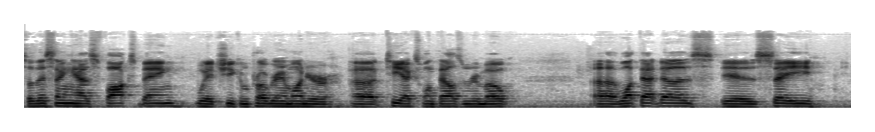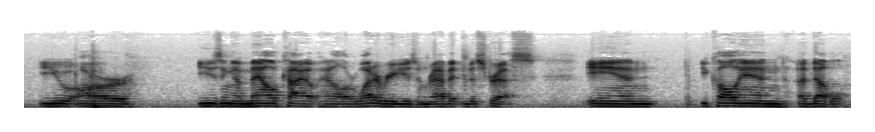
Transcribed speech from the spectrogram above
So this thing has Fox Bang, which you can program on your uh, TX1000 remote. Uh, what that does is say you are using a male coyote howl or whatever you're using, rabbit in distress, and you call in a double.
